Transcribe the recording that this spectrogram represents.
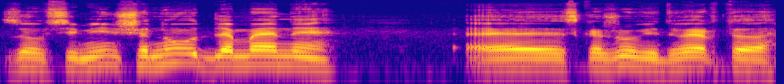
Зовсім інша. Ну, для мене, е, скажу відверто,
